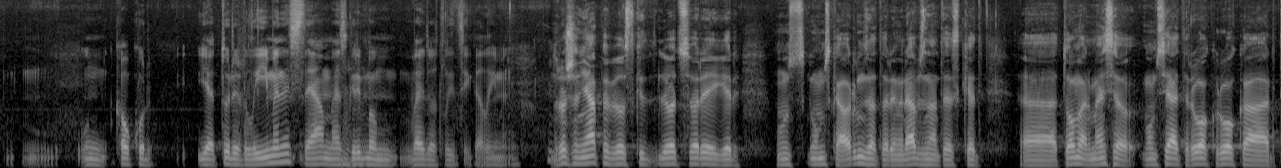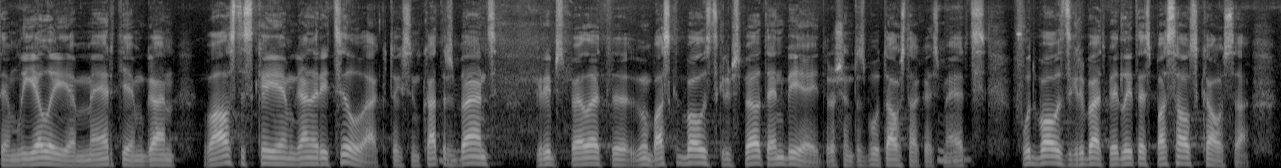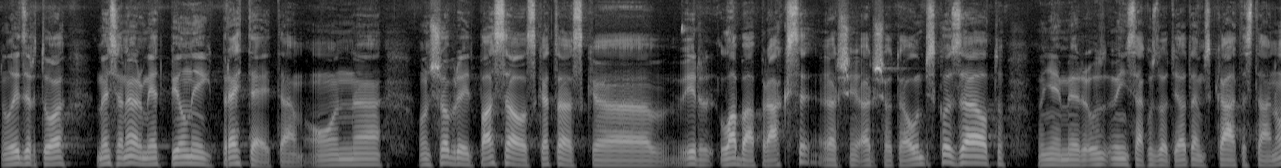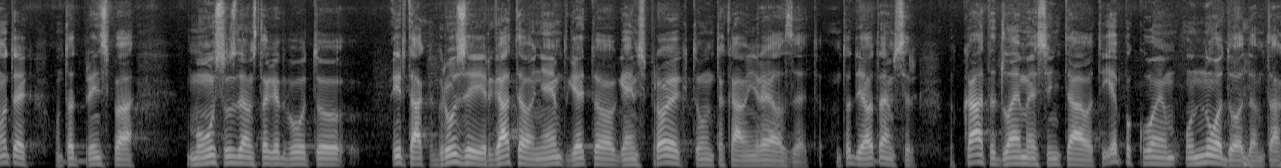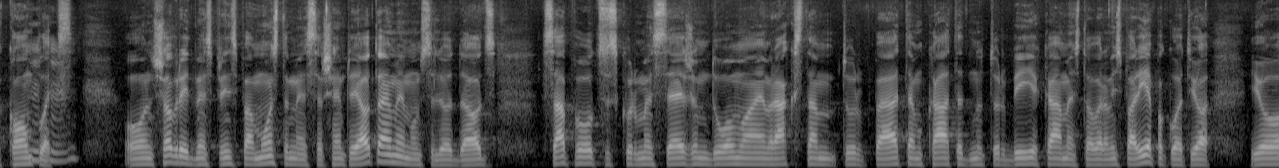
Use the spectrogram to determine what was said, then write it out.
un kaut kur, ja tur ir līmenis, jā, mēs mm -hmm. gribam veidot līdzīgā līmenī. Droši vien jāpiebilst, ka ļoti svarīgi ir mums, mums kā organizatoriem ir apzināties, ka Uh, tomēr mēs jau mums jāiet roku rokā ar tiem lielajiem mērķiem, gan valstiskajiem, gan arī cilvēku. Teiksim, katrs bērns grib spēlēt, nu, basketbolists grib spēlēt NBA. Droši vien tas būtu augstākais mērķis. Futbolists gribētu piedalīties pasaules kausā. Nu, līdz ar to mēs jau nevaram iet pilnīgi pretēji tam. Un, uh, un šobrīd pasaule skatās, ka ir labā prakse ar, ši, ar šo olimpisko zeltu. Viņiem ir, uz, viņi sāk uzdot jautājumus, kā tas tā notiek. Un tad, principā, Mūsu uzdevums tagad būtu ir tā, ka Grūzija ir gatava ņemt geto games projektu un tā kā viņu realizēt. Un tad jautājums ir, kā tad, lai mēs viņu tā iepakojam un nododam tā kompleksi? Mm -hmm. Un šobrīd mēs principā mostamies ar šiem jautājumiem. Mums ir ļoti daudz sapulces, kur mēs sēžam, domājam, rakstam, tur pētam, kā tad nu, tur bija, kā mēs to varam vispār iepakot. Jo, jo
